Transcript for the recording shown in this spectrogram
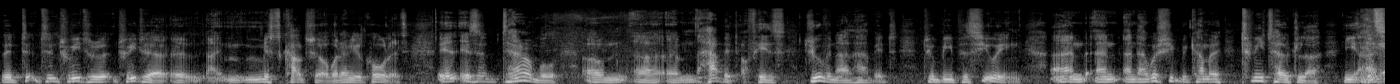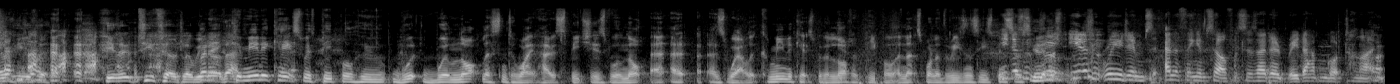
the Twitter, Twitter uh, misculture, or whatever you call it, is, is a terrible um, uh, um, habit of his, juvenile habit, to be pursuing. And, and, and I wish he'd become a teetotaler. He, I know he's a, he's a teetotaler, we but know it that. communicates with people who will not listen to White House speeches will not uh, uh, as well. It communicates with a lot of people, and that's one of the reasons he's been he so doesn't read, He doesn't read him, anything himself. He says, I don't read, I haven't got time.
